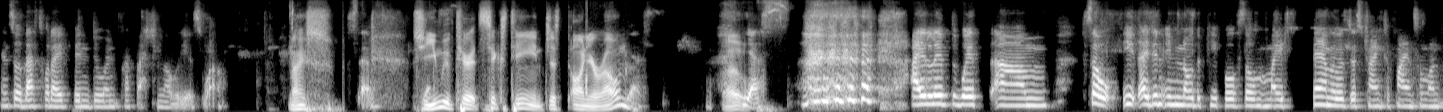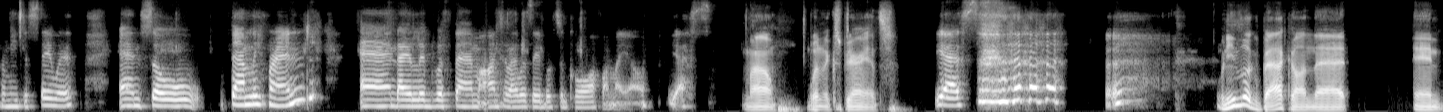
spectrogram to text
And so that's what I've been doing professionally as well. Nice. So, so yes. you moved here at 16 just on your own? Yes. Oh. Yes. I lived with, um, so I didn't even know the people. So my family was just trying to find someone for me to stay with. And so, family friend, and I lived with them until I was able to go off on my own. Yes. Wow. What an experience. Yes. when you look back on that, and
